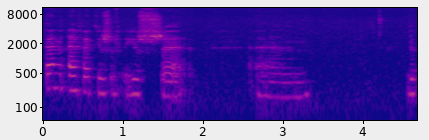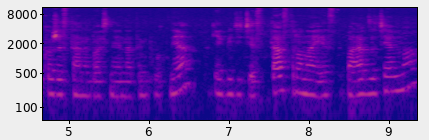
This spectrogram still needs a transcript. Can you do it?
ten efekt już, już e, wykorzystany właśnie na tym płótnie. Tak jak widzicie, ta strona jest bardzo ciemna,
